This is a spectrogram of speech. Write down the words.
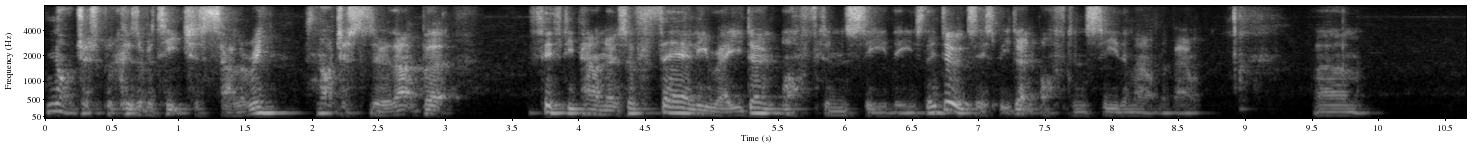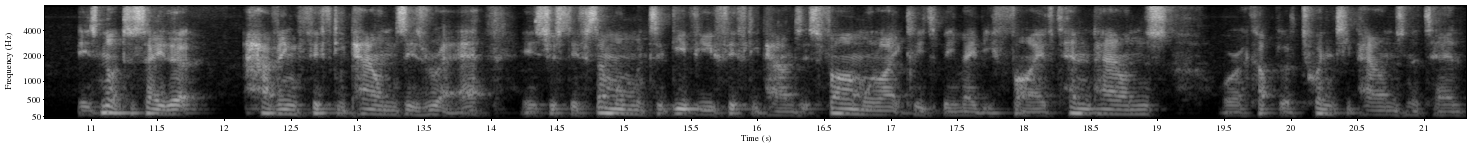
not just because of a teacher's salary. It's not just to do with that, but 50 pound notes are fairly rare. You don't often see these. They do exist, but you don't often see them out and about. Um, it's not to say that having 50 pounds is rare. It's just if someone were to give you 50 pounds, it's far more likely to be maybe five, 10 pounds or a couple of 20 pounds and a 10.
